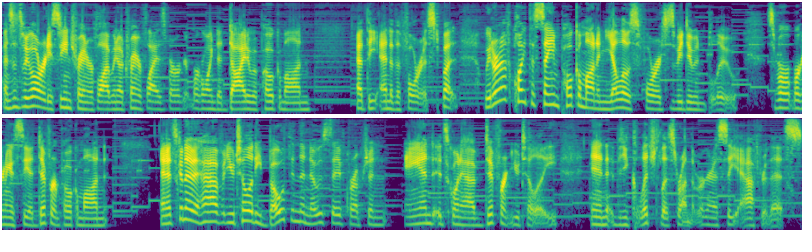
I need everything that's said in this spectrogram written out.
And since we've already seen Trainer Fly, we know Trainer Fly is we're, we're going to die to a Pokemon at the end of the forest. But we don't have quite the same Pokemon in Yellow's forest as we do in Blue. So we're, we're going to see a different Pokemon. And it's going to have utility both in the no save corruption and it's going to have different utility in the glitchless run that we're going to see after this.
